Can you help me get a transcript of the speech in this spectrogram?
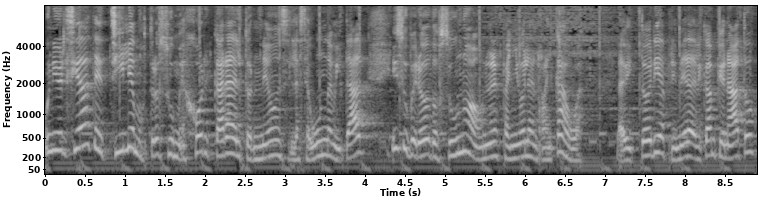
Universidad de Chile mostró su mejor cara del torneo en la segunda mitad y superó 2-1 a Unión Española en Rancagua. La victoria primera del campeonato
